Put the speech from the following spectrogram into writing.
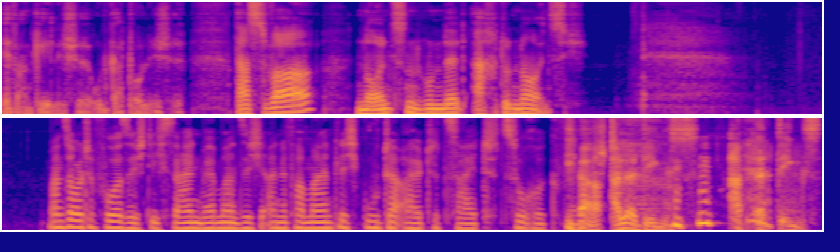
evangelische und katholische. Das war 1998. Man sollte vorsichtig sein, wenn man sich eine vermeintlich gute alte Zeit zurückwünscht. Ja, allerdings. allerdings.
